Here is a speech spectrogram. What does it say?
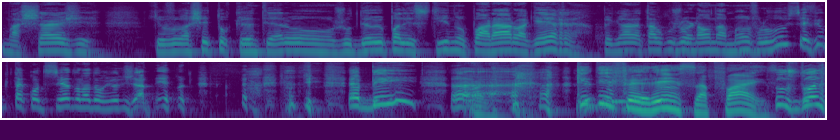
Uma charge que eu achei tocante. Era um judeu e o palestino pararam a guerra, pegaram, estava com o jornal na mão e falou: Você viu o que está acontecendo lá no Rio de Janeiro? É bem. Olha, que diferença faz? Os dois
